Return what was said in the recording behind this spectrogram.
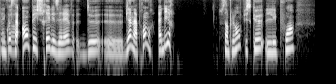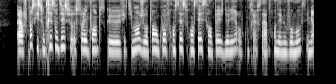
Comme quoi, ça empêcherait les élèves de euh, bien apprendre à lire, tout simplement, puisque les points. Alors, je pense qu'ils sont très centrés sur, sur les points, parce que, effectivement, je vois pas en quoi française, français, ça empêche de lire. Au contraire, ça apprend des nouveaux mots, c'est bien.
